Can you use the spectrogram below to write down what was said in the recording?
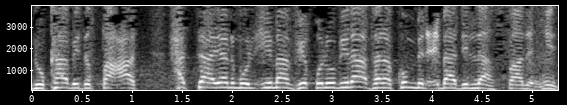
نكابد الطاعات. حتى ينمو الإيمان في قلوبنا فنكون من عباد الله الصالحين.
